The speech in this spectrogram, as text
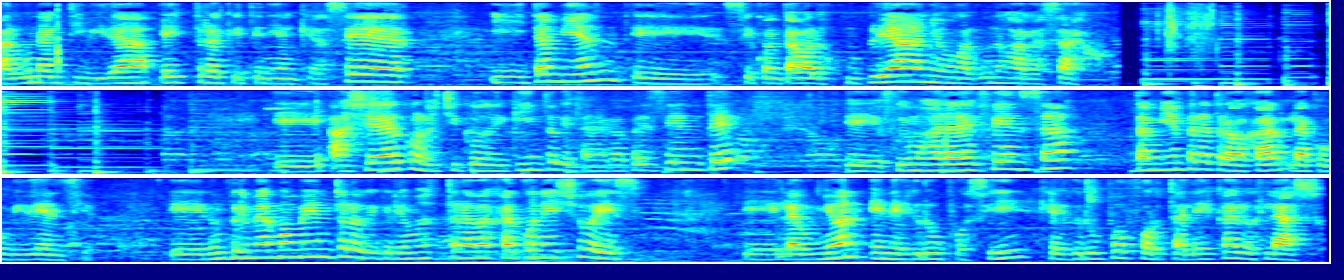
alguna actividad extra que tenían que hacer y también se contaba los cumpleaños o algunos agasajos. Eh, ayer con los chicos de quinto que están acá presentes, eh, fuimos a la defensa también para trabajar la convivencia. Eh, en un primer momento lo que queremos trabajar con ellos es la unión en el grupo, ¿sí? que el grupo fortalezca los lazos.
